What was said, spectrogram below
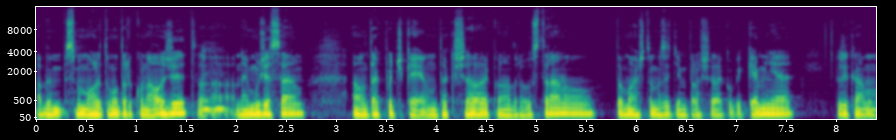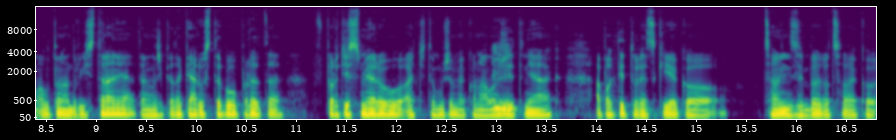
aby jsme mohli tu motorku naložit mm-hmm. a nemůže sem. A on tak počkej, on tak šel jako na druhou stranu, Tomáš to mezi tím prošel jakoby ke mně, říká, mám auto na druhé straně, tak on říká, tak já jdu s tebou, půjdete v protisměru, ať to můžeme jako naložit mm-hmm. nějak. A pak ty turecký jako celníci byli docela jako,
